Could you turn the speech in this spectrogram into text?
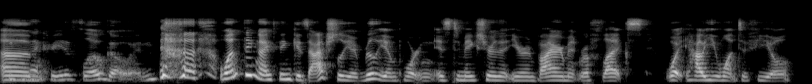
Um, that creative flow going. one thing I think is actually really important is to make sure that your environment reflects what how you want to feel.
